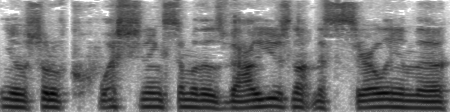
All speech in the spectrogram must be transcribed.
you know, sort of questioning some of those values, not necessarily in the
